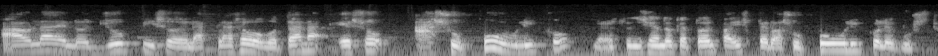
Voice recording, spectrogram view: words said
habla de los yuppies o de la clase bogotana, eso a su público, no estoy diciendo que a todo el país, pero a su público le gusta.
